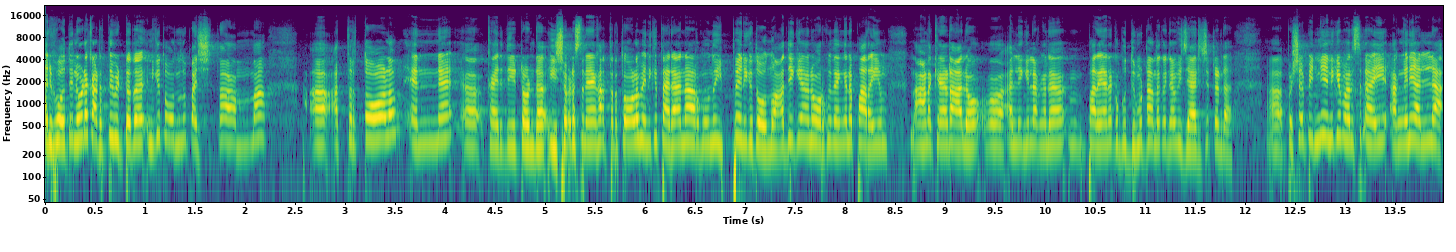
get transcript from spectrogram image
അനുഭവത്തിലൂടെ കടത്തിവിട്ടത് എനിക്ക് തോന്നുന്നു പരിശുദ്ധ അമ്മ അത്രത്തോളം എന്നെ കരുതിയിട്ടുണ്ട്. ഈശോയുടെ സ്നേഹം അത്രത്തോളം എനിക്ക് തരാനാർന്നു ഇപ്പം എനിക്ക് തോന്നുന്നു. ആദ്യം ഞാൻ ഓർക്കുന്നത് എങ്ങനെ പറയും നാണക്കേടാലോ അല്ലെങ്കിൽ അങ്ങനെ പറയാനൊക്കെ ബുദ്ധിമുട്ടാണെന്നൊക്കെ ഞാൻ വിചാരിച്ചിട്ടുണ്ട്. പക്ഷേ പിന്നെ എനിക്ക് മനസ്സിലായി അങ്ങനെയല്ല.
